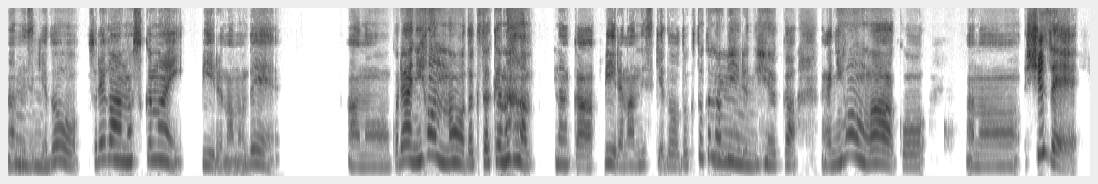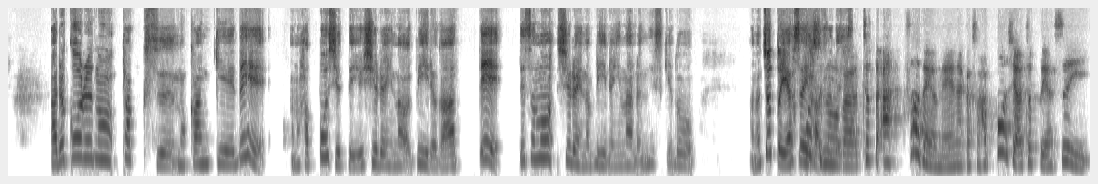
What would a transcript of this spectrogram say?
なんですけど、それがあの少ないビールなのであのこれは日本の独特な なんかビールなんですけど独特なビールっていうか,、なんか日本はこうあの酒税アルコールのタックスの関係であの発泡酒っていう種類のビールがあってでその種類のビールになるんですけどあのちょっと安いはずですちょっと、あ、そうだよね。なんかそう、発泡酒はちょっと安い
